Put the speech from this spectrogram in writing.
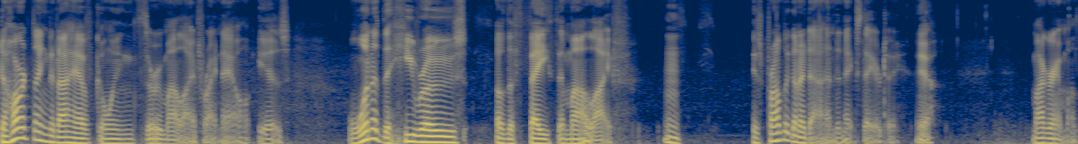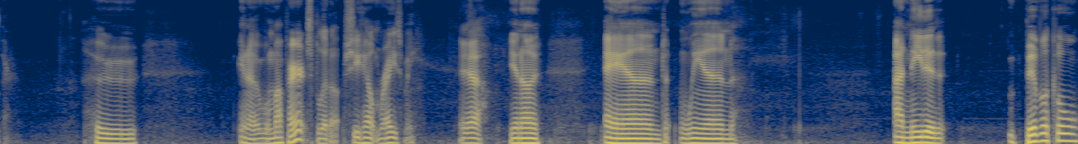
The hard thing that I have going through my life right now is one of the heroes of the faith in my life Mm. Is probably going to die in the next day or two. Yeah. My grandmother, who, you know, when my parents split up, she helped raise me. Yeah. you know and when i needed biblical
